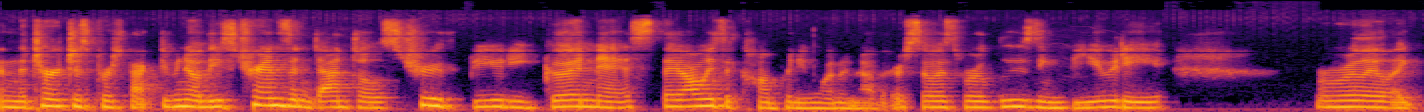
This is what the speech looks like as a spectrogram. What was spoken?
and the church's perspective you know these transcendentals truth beauty goodness they always accompany one another. So as we're losing beauty we're really like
